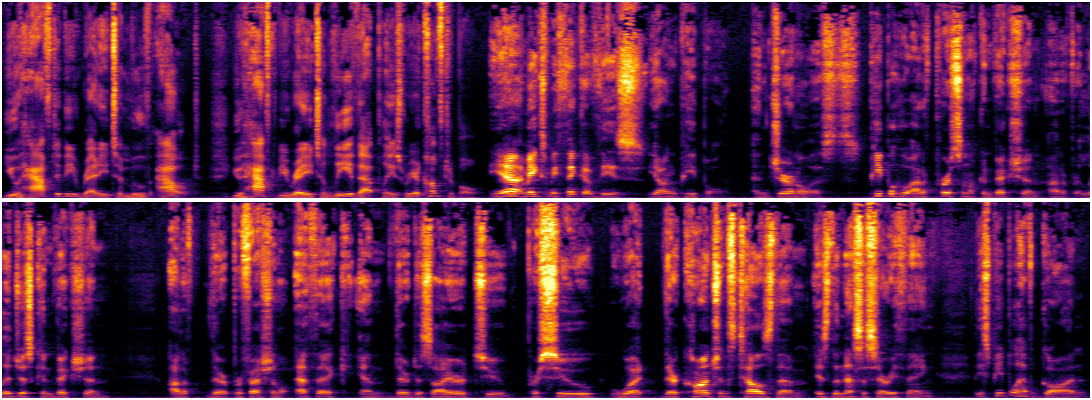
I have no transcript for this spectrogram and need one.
you have to be ready to move out. You have to be ready to leave that place where you're comfortable. Yeah, it makes me think of these young people and journalists, people who, out of personal conviction, out of religious conviction, out of their professional ethic and their desire to pursue what their conscience tells them is the necessary thing. These people have gone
